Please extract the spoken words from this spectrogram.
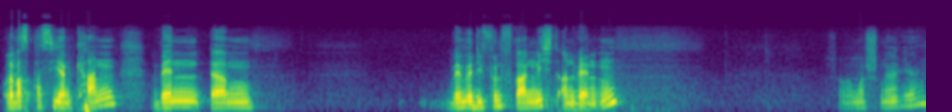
oder was passieren kann, wenn, ähm, wenn wir die fünf Fragen nicht anwenden. Schauen wir mal schnell hier.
